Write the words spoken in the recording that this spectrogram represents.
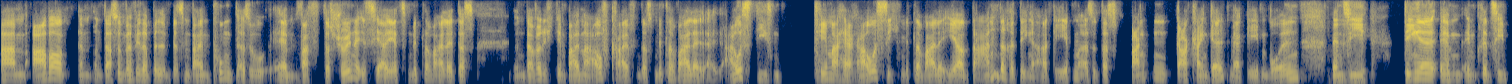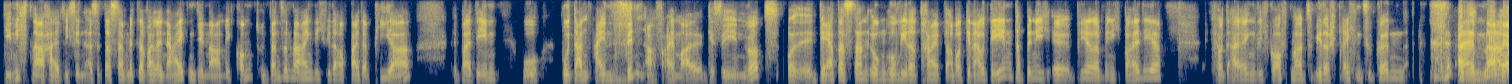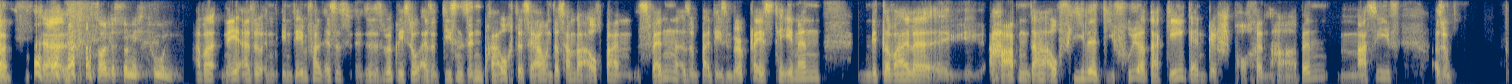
Ähm, aber, ähm, und da sind wir wieder ein bisschen beim Punkt, also was das Schöne ist ja jetzt mittlerweile, dass und da würde ich den Ball mal aufgreifen, dass mittlerweile äh, aus diesen Thema heraus sich mittlerweile eher da andere Dinge ergeben, also dass Banken gar kein Geld mehr geben wollen, wenn sie Dinge ähm, im Prinzip, die nicht nachhaltig sind, also dass da mittlerweile eine Eigendynamik kommt. Und dann sind wir eigentlich wieder auch bei der PIA, bei dem, wo wo dann ein Sinn auf einmal gesehen wird, äh, der das dann irgendwo wieder treibt. Aber genau den, da bin ich, äh, Pia, da bin ich bei dir. Ich hatte eigentlich gehofft, mal widersprechen zu können. Ähm, aber, äh, das solltest du nicht tun. Aber nee, also in, in dem Fall ist es, ist es wirklich so, also diesen Sinn braucht es, ja. Und das haben wir auch beim Sven, also bei diesen Workplace-Themen. Mittlerweile äh, haben da auch viele, die früher dagegen gesprochen haben, massiv, also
